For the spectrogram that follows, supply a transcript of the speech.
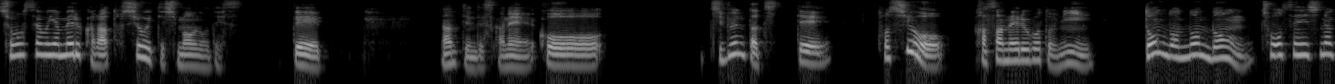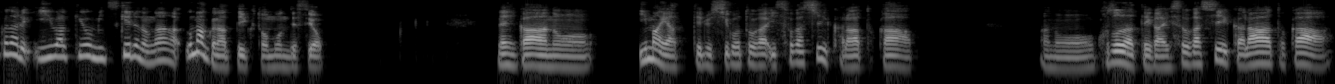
挑戦をやめるから年老いてしまうのです。で、なんて言うんですかね、こう、自分たちって、年を重ねるごとに、どんどんどんどん挑戦しなくなる言い訳を見つけるのが上手くなっていくと思うんですよ。何か、あの、今やってる仕事が忙しいからとか、あの、子育てが忙しいからとか、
